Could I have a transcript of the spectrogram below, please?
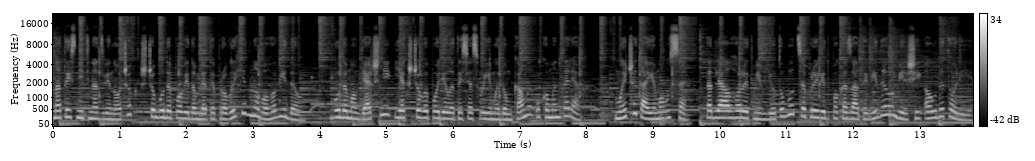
Натисніть на дзвіночок, що буде повідомляти про вихід нового відео. Будемо вдячні, якщо ви поділитеся своїми думками у коментарях. Ми читаємо усе. Та для алгоритмів Ютубу це привід показати відео більшій аудиторії.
